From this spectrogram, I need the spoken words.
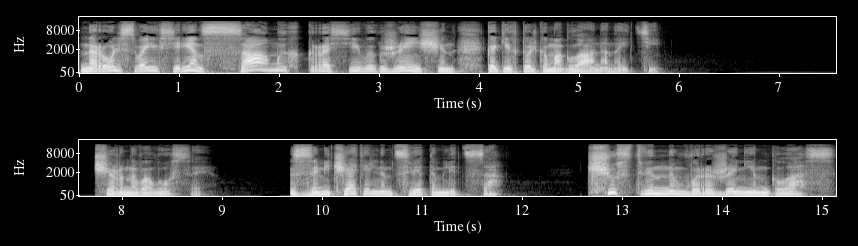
на роль своих сирен самых красивых женщин, каких только могла она найти. Черноволосая, с замечательным цветом лица, чувственным выражением глаз,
